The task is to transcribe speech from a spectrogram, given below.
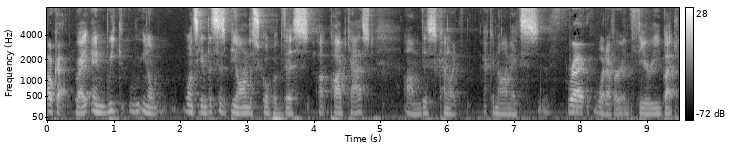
Okay. right? And we, you know, once again, this is beyond the scope of this uh, podcast. Um, this is kind of like economics, Right. whatever in theory, but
